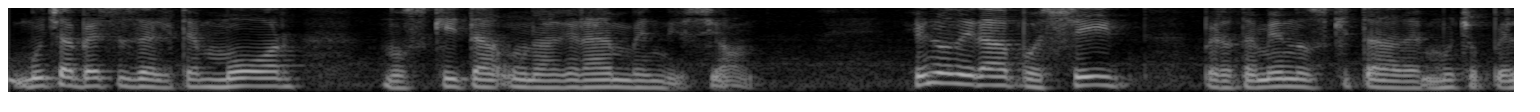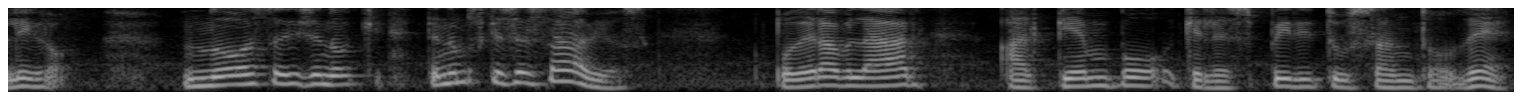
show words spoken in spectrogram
muchas veces el temor nos quita una gran bendición. Y uno dirá, pues sí, pero también nos quita de mucho peligro. No estoy diciendo que tenemos que ser sabios, poder hablar al tiempo que el Espíritu Santo dé.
